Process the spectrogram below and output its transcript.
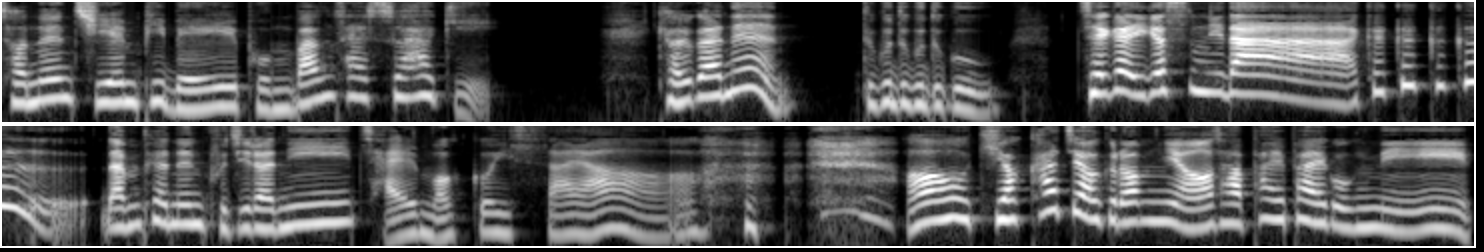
저는 GMP 매일 본방 사수하기. 결과는 두구두구두구. 제가 이겼습니다. 크크크크. 남편은 부지런히 잘 먹고 있어요. 어, 기억하죠? 그럼요. 4880님.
